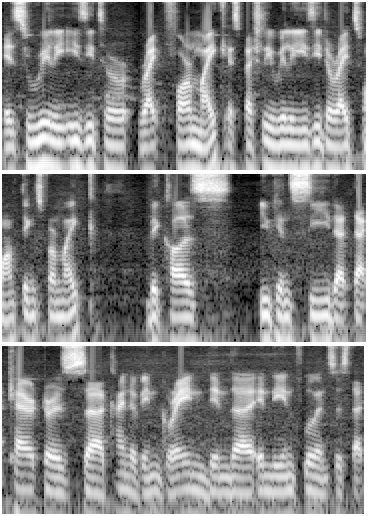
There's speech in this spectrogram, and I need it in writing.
it's really easy to write for Mike, especially really easy to write Swamp Things for Mike because you can see that that character is uh, kind of ingrained in the in the influences that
